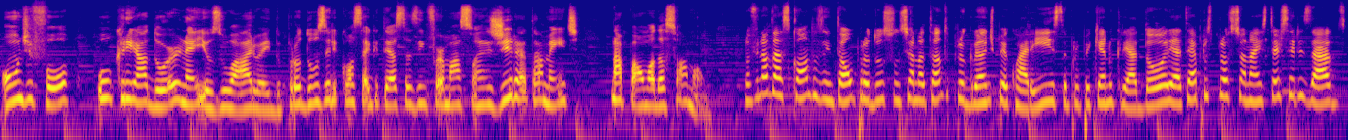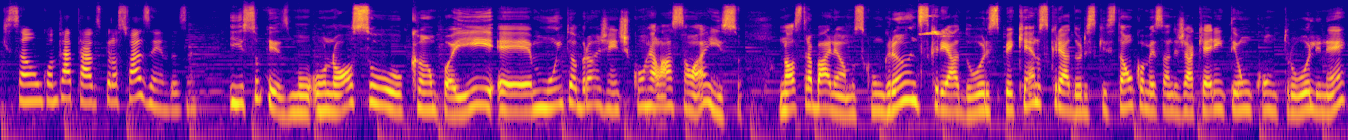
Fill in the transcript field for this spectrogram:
onde for, o criador, né, e usuário aí do produto, ele consegue ter essas informações diretamente na palma da sua mão. No final das contas, então, o produto funciona tanto para o grande pecuarista, para o pequeno criador e até para os profissionais terceirizados que são contratados pelas fazendas. Né? Isso mesmo. O nosso campo aí é muito abrangente com relação a isso. Nós trabalhamos com grandes criadores, pequenos criadores que estão começando e já querem ter um controle, né?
